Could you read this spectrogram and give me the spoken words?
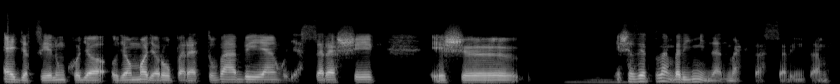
egy a célunk, hogy a, hogy a magyar operett tovább éljen, hogy ezt szeressék, és, ö, és ezért az ember így mindent megtesz szerintem.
